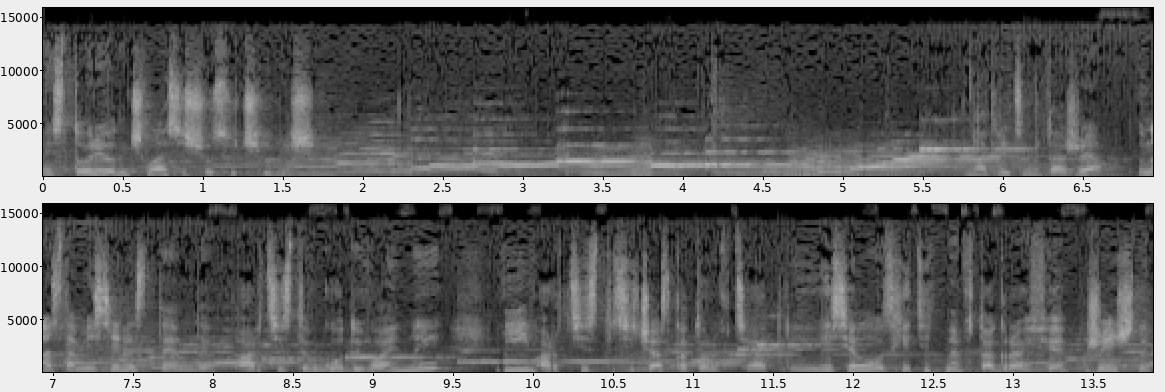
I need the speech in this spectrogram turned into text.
История началась еще с училища. На третьем этаже у нас там висели стенды. Артисты в годы войны и артисты сейчас, которые в театре. И висела восхитительная фотография женщины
